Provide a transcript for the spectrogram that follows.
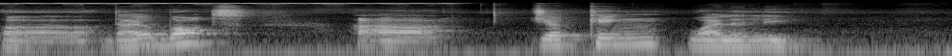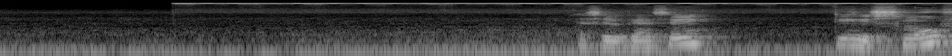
uh, diode box are jerking violently. As you can see this is smooth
